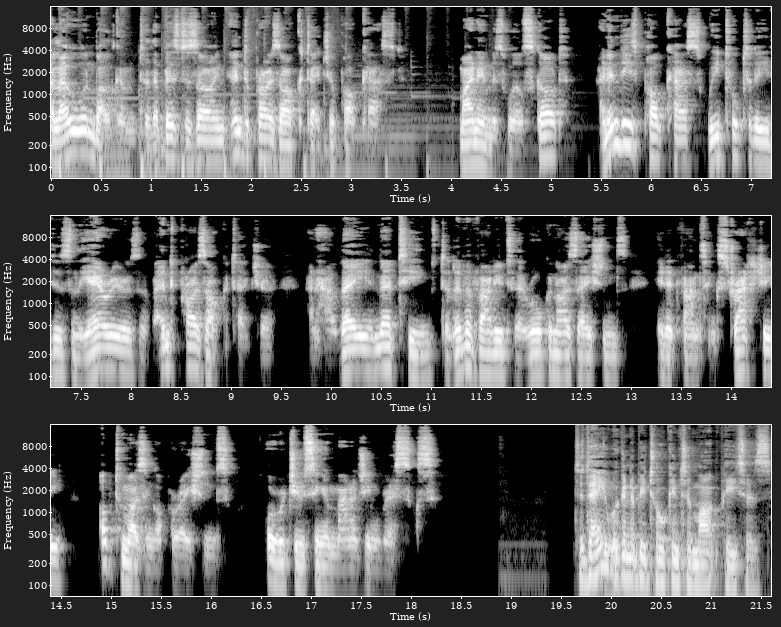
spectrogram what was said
Hello and welcome to the BizDesign Enterprise Architecture Podcast. My name is Will Scott, and in these podcasts, we talk to leaders in the areas of enterprise architecture and how they and their teams deliver value to their organizations in advancing strategy, optimizing operations, or reducing and managing risks. Today, we're going to be talking to Mark Peters.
